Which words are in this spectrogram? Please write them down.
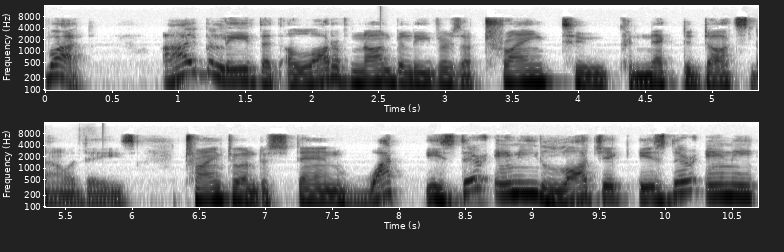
But I believe that a lot of non believers are trying to connect the dots nowadays, trying to understand what is there any logic? Is there any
